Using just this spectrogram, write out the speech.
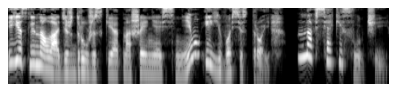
если наладишь дружеские отношения с ним и его сестрой. На всякий случай».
